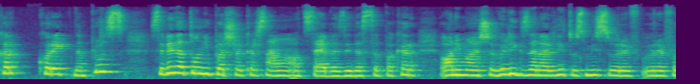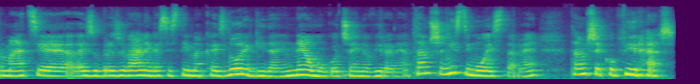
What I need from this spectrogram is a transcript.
kar korektna. Plus, seveda, to ni prišlo kar samo od sebe, zdaj da se pa kar oni imajo še veliko za narediti v smislu reformacije izobraževalnega sistema, ki je zelo rigiden in ne omogoča inoviranja. Tam še nisi mojster, ne? tam še kopiraš.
